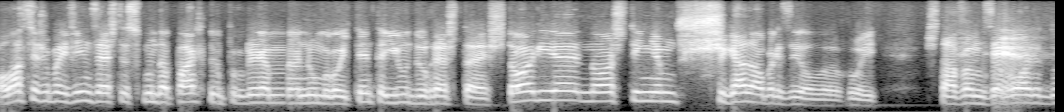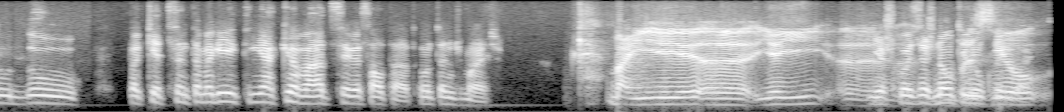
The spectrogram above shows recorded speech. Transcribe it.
Olá, sejam bem-vindos a esta segunda parte do programa número 81 do Resto da História. Nós tínhamos chegado ao Brasil, Rui. Estávamos É. a bordo do paquete de Santa Maria que tinha acabado de ser assaltado. Conta-nos mais. Bem, e, eh, e aí. eh, E as coisas não tinham Brasil,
